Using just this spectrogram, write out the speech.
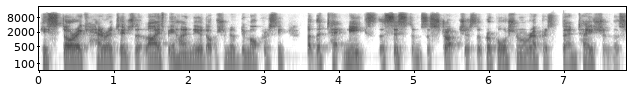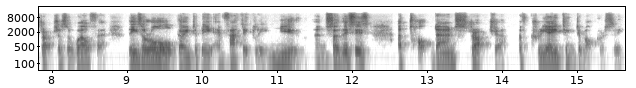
historic heritage that lies behind the adoption of democracy, but the techniques, the systems, the structures, the proportional representation, the structures of welfare, these are all going to be emphatically new. And so this is a top down structure of creating democracy,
